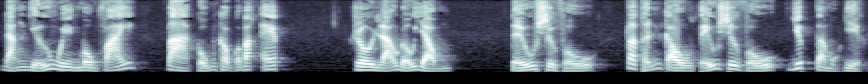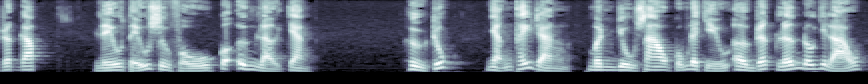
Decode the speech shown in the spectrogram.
đặng giữ nguyên môn phái, ta cũng không có bắt ép. Rồi lão đổ giọng, tiểu sư phụ, ta thỉnh cầu tiểu sư phụ giúp ta một việc rất gấp. Liệu tiểu sư phụ có ưng lời chăng? Hư Trúc nhận thấy rằng mình dù sao cũng đã chịu ơn rất lớn đối với lão.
